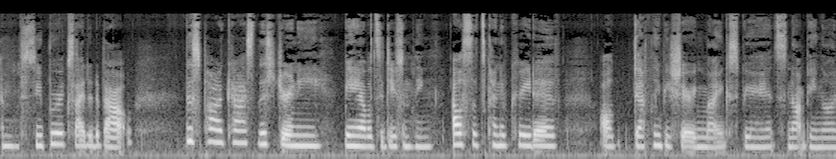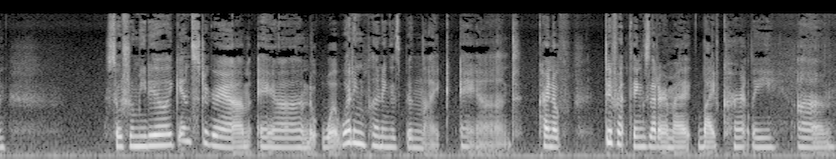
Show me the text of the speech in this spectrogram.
am super excited about this podcast, this journey, being able to do something else that's kind of creative. I'll definitely be sharing my experience not being on social media like Instagram and what wedding planning has been like and kind of different things that are in my life currently um,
